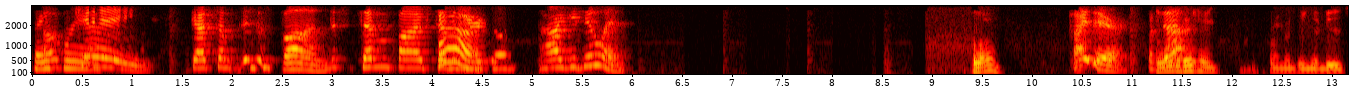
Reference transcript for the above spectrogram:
Thanks, okay, Maria. got some. This is fun. This is seven five seven Yeah. area code. How you doing? Hello. Hi there. What's Hello, up? good from Virginia Beach.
